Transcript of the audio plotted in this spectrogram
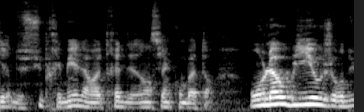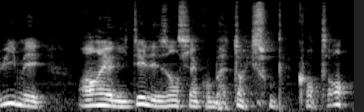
de supprimer la retraite des anciens combattants. On l'a oublié aujourd'hui, mais en réalité, les anciens combattants, ils sont pas contents.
